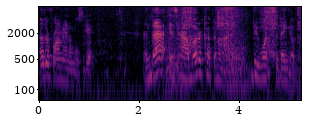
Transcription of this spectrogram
other farm animals get. And that is how Buttercup and I do once a day milking.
